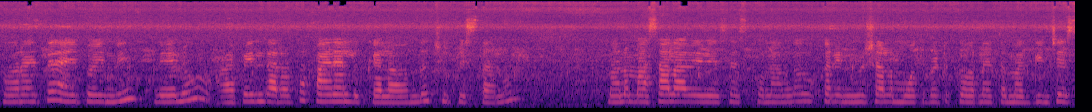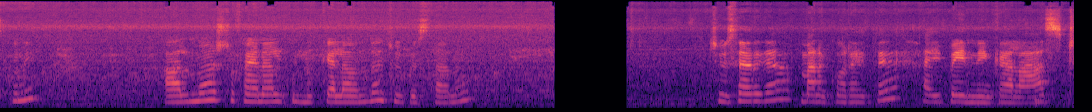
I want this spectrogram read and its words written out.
కూర అయితే అయిపోయింది. నేను అయిపోయిన తర్వాత ఫైనల్ లుక్ ఎలా ఉందో చూపిస్తాను. మనం మసాలా అవి వేసేసుకున్నాక ఒక రెండు నిమిషాలు మూత పెట్టి కూరని అయితే మగ్గించేసుకుని ఆల్మోస్ట్ ఫైనల్ లుక్ ఎలా ఉందో చూపిస్తాను. చూసారుగా మన కూర అయితే అయిపోయింది ఇంకా లాస్ట్.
